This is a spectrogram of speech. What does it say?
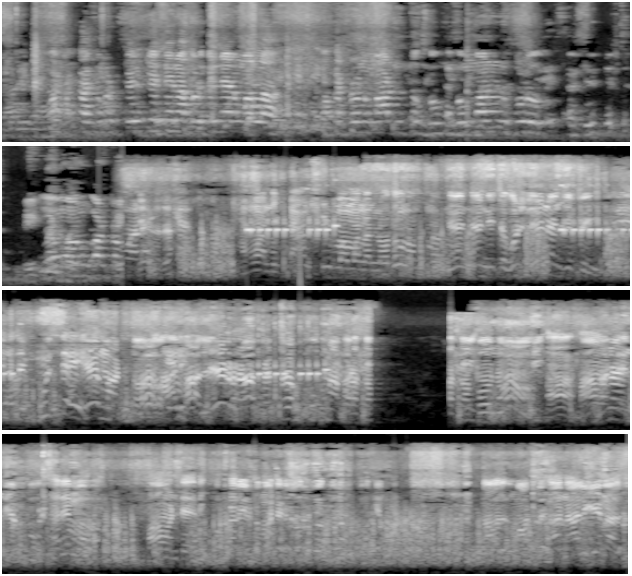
ఒక కష్టపడి పెరికేసే నా కొడుకు నేను మళ్ళా. ఒకటి రెండు మాటలతో గుమ్ గుమ్మాను ఇప్పుడు లేనని చెప్పి. ఏ మాటతో? లేడురా పెట్రా పూకు నా కొడక. ఫోను. మామని అని చెప్పు. సరే మామ. మామ అంటే అది. ఒకసారి ఇంత మాట్లాడి ఓకే నాలుగు మాటలు. ఆ, నాలుగే నాలుగు.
